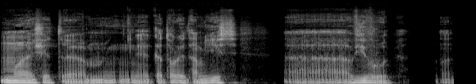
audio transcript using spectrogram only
значит, эм, которые там есть э, в Европе. Вот.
